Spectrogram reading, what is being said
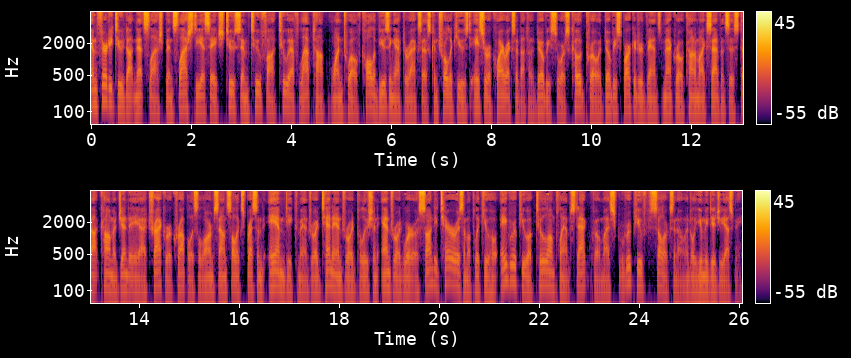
M32.net slash bin slash ZSH2 SIM 2 FA 2F laptop 112 call abusing actor access control accused Acer acquirexa. Adobe source code pro Adobe Sparkader advanced macroeconomics advances.com agenda AI tracker Acropolis alarm sound sol expressum AMD commandroid 10 Android pollution Android where osandi terrorism applicuho a grupu actulam plamp stackco my grupu selurxino and yumi digi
